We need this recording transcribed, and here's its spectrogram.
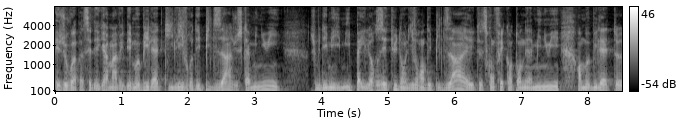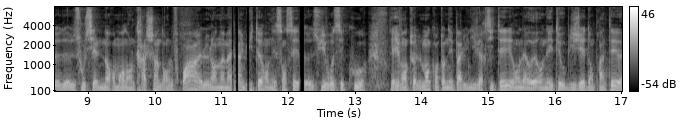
Et je vois passer des gamins avec des mobilettes qui livrent des pizzas jusqu'à minuit. Je me dis, mais ils payent leurs études en livrant des pizzas, et qu'est-ce qu'on fait quand on est à minuit en mobilette euh, sous le ciel normand, dans le crachin, dans le froid, et le lendemain matin, à 8 heures, on est censé euh, suivre ses cours. Et éventuellement, quand on n'est pas à l'université, on a, on a été obligé d'emprunter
